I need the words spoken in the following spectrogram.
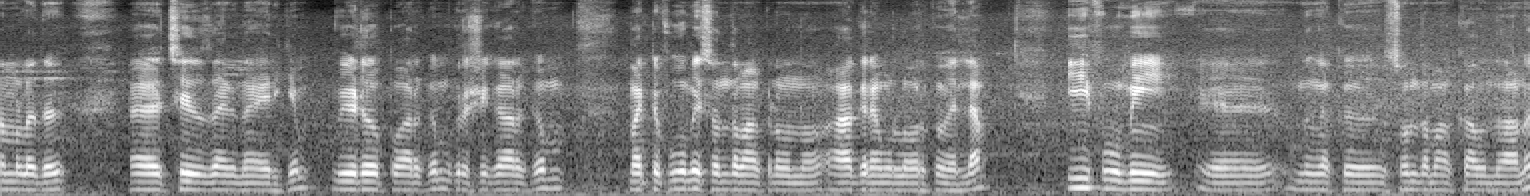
നമ്മളത് ചെയ്തു തരുന്നതായിരിക്കും. വീട് വെപ്പുകാർക്കും കൃഷിക്കാർക്കും മറ്റ് ഭൂമി സ്വന്തമാക്കണമെന്ന് ആഗ്രഹമുള്ളവർക്കും എല്ലാം ഈ ഭൂമി നിങ്ങൾക്ക് സ്വന്തമാക്കാവുന്നതാണ്.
